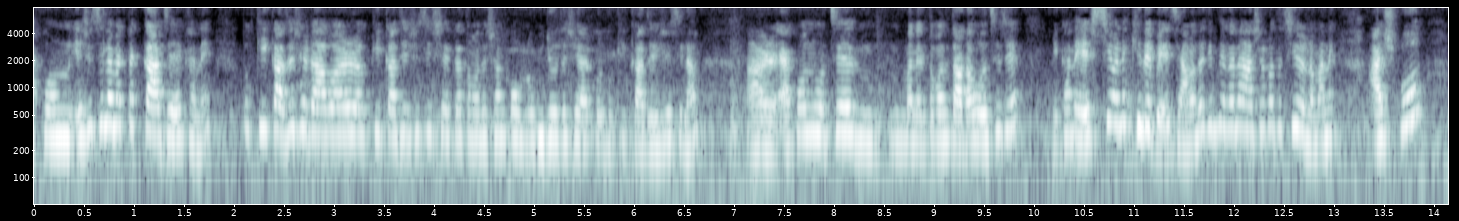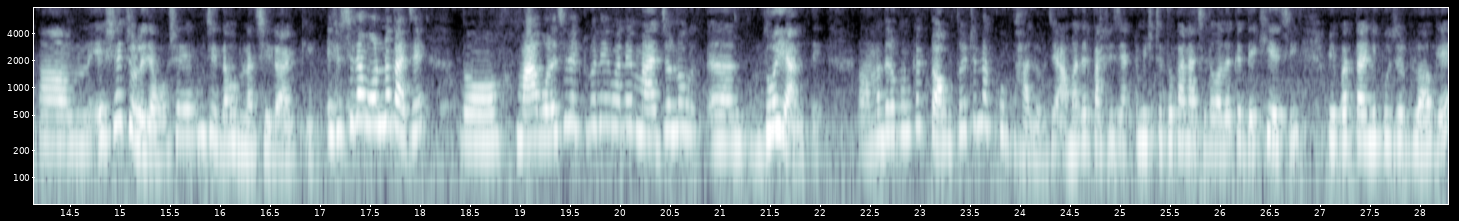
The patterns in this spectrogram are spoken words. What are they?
এখন এসেছিলাম একটা কাজে এখানে। তো কি কাজে সেটা আবার, কি কাজে এসেছি সেটা তোমাদের সঙ্গে অন্য ভিডিওতে শেয়ার করব, কি কাজে এসেছিলাম। আর এখন হচ্ছে মানে তোমার দাদা বলছে যে, এখানে এসছি, অনেক খিদে পেয়েছে। আমাদের কিন্তু এখানে আসার কথা ছিল না মানে আসব এসে চলে যাব, সেরকম চিন্তা ভাবনা ছিল আর কি। এসেছিলাম অন্য কাজে, তো মা বলেছিল একটুখানি মানে মায়ের জন্য দই আনতে। আমাদের ওখানকার টক দইটা না খুব ভালো। যে আমাদের পাশে যে একটা মিষ্টি দোকান আছে তোমাদেরকে দেখিয়েছি পেপার তারিণী পুজোর ব্লগে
